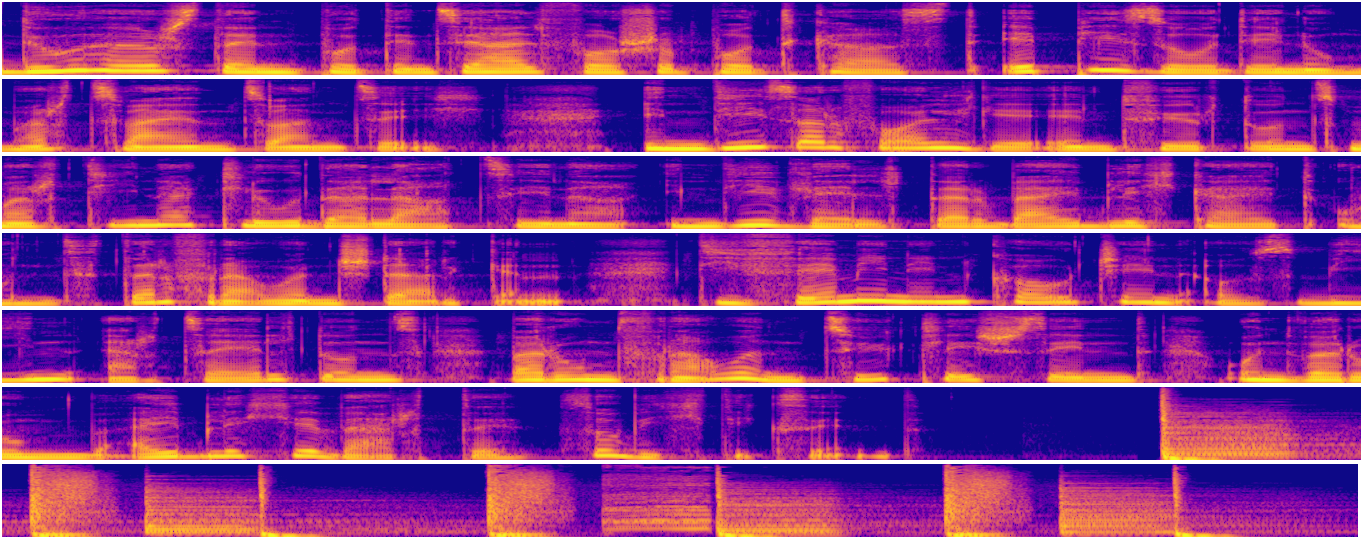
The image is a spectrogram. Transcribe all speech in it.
Du hörst den Potenzialforscher Podcast, Episode Nummer 22. In dieser Folge entführt uns Martina Kluda-Lazina in die Welt der Weiblichkeit und der Frauenstärken. Die Feminin Coachin aus Wien erzählt uns, warum Frauen zyklisch sind und warum weibliche Werte so wichtig sind.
